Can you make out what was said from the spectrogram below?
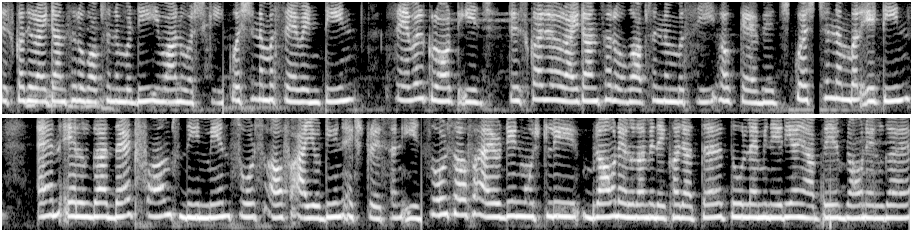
तो इसका जो राइट आंसर होगा option number D Ivanovsky question number seventeen sauerkraut is तो इसका जो राइट आंसर होगा option number C a cabbage question number eighteen an alga that forms the main source of iodine extraction is source of iodine mostly brown alga में देखा जाता है तो लेमिनेरिया यहाँ पे ब्राउन एल्गा है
